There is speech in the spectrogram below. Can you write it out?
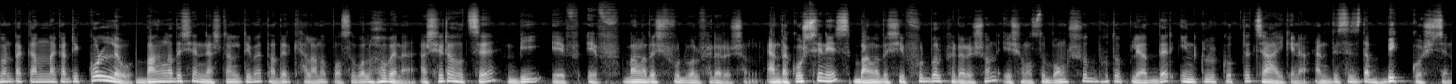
ঘণ্টা কান্নাকাটি করলেও বাংলাদেশের ন্যাশনাল টিমে তাদের খেলানো পসিবল হবে না। আর সেটা হচ্ছে BFF Bangladesh football federation and the question is Bangladeshi football federation এই সমস্ত বংশোদ্ভূত প্লেয়ারদের ইনক্লুড করতে চায় কিনা? And this is the big question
